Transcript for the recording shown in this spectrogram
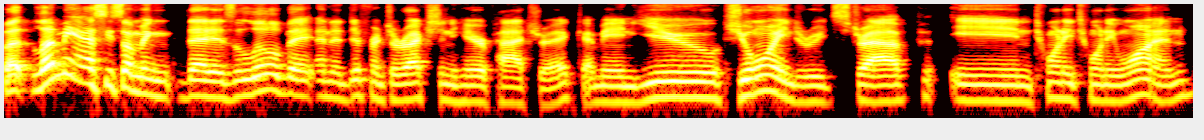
But let me ask you something that is a little bit in a different direction here, Patrick. I mean, you joined Rootstrap in 2021.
